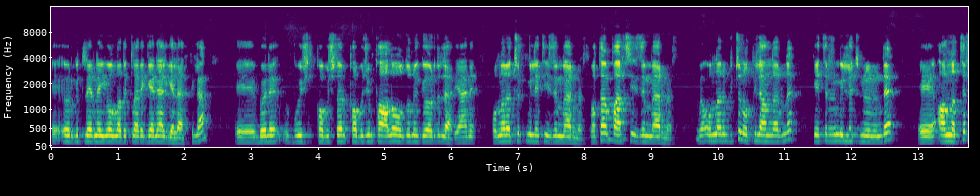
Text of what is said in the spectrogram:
e, örgütlerine yolladıkları genelgeler filan e, böyle bu iş pabuçlar pabucun pahalı olduğunu gördüler. Yani onlara Türk milleti izin vermez. Vatan Partisi izin vermez. Ve onların bütün o planlarını getirir milletin önünde e, anlatır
